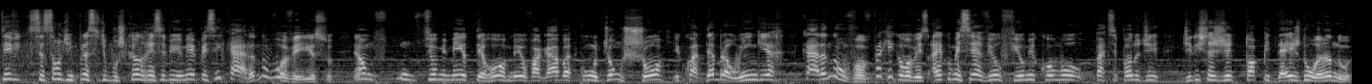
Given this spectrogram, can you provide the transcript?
teve sessão de imprensa de Buscando, recebi um e-mail e pensei, cara, eu não vou ver isso. É um, um filme meio terror, meio vagaba, com o John Cho e com a Debra Winger. Cara, não vou. Pra que, que eu vou ver isso? Aí comecei a ver o filme como participando de, de listas de top 10 do ano.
